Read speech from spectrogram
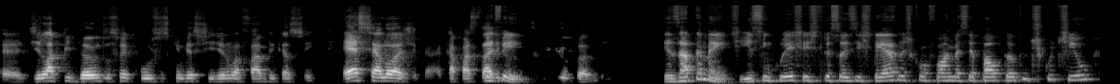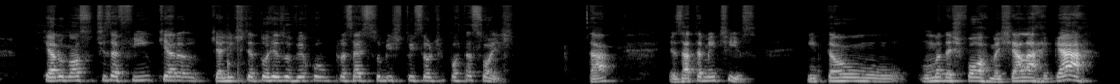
é, dilapidando os recursos que investiria numa fábrica assim. Essa é a lógica. A capacidade subir o câmbio. Exatamente. Isso inclui as restrições externas, conforme a CEPAL tanto discutiu, que era o nosso desafio, que era que a gente tentou resolver com o processo de substituição de importações. Tá? Exatamente isso. Então, uma das formas de alargar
